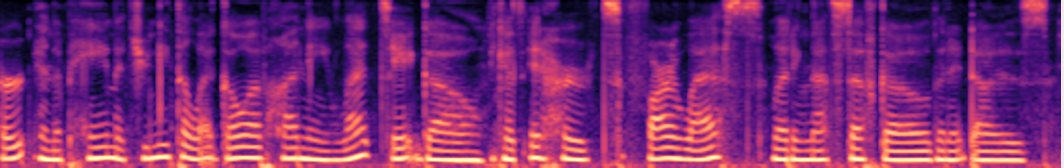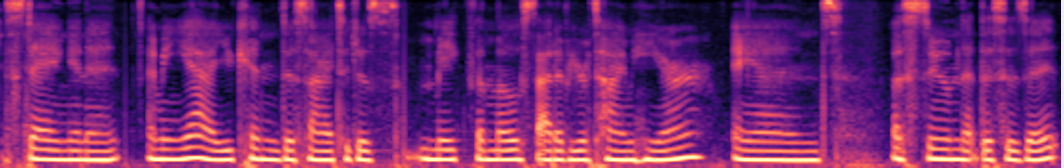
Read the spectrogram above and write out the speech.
hurt and the pain that you need to let go of, honey, let it go because it hurts far less letting that stuff go than it does staying in it. I mean, yeah, you can decide to just make the most out of your time here and assume that this is it,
